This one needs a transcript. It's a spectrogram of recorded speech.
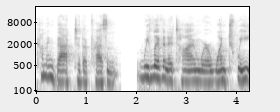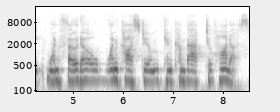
Coming back to the present, we live in a time where one tweet, one photo, one costume can come back to haunt us.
